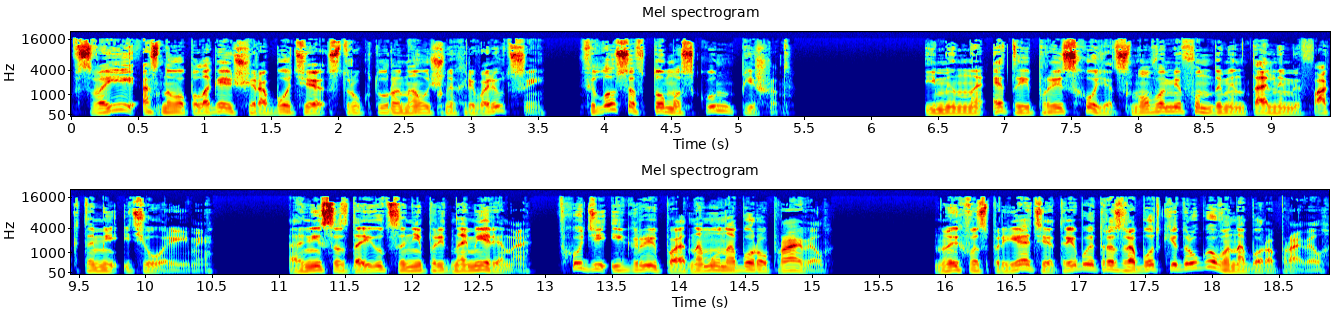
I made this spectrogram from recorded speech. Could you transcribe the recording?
В своей основополагающей работе «Структура научных революций» философ Томас Кун пишет, Именно это и происходит с новыми фундаментальными фактами и теориями. Они создаются непреднамеренно, в ходе игры по одному набору правил, но их восприятие требует разработки другого набора правил.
